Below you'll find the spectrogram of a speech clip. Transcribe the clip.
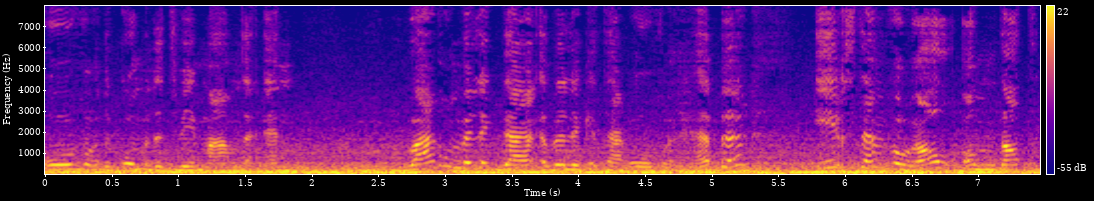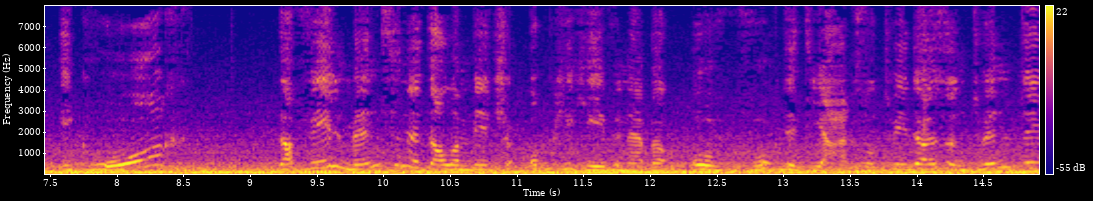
over de komende twee maanden. En waarom wil ik, daar, wil ik het daarover hebben? Eerst en vooral omdat ik hoor dat veel mensen het al een beetje opgegeven hebben over, voor dit jaar, zo 2020.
